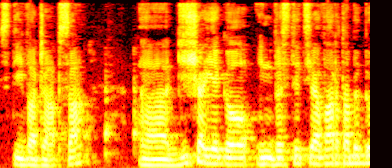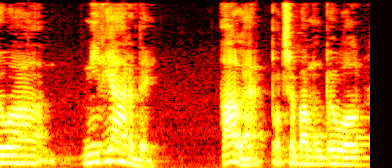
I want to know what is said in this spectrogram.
Steve'a Jobsa. E, Dzisiaj jego inwestycja warta by była miliardy, ale potrzeba mu było,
